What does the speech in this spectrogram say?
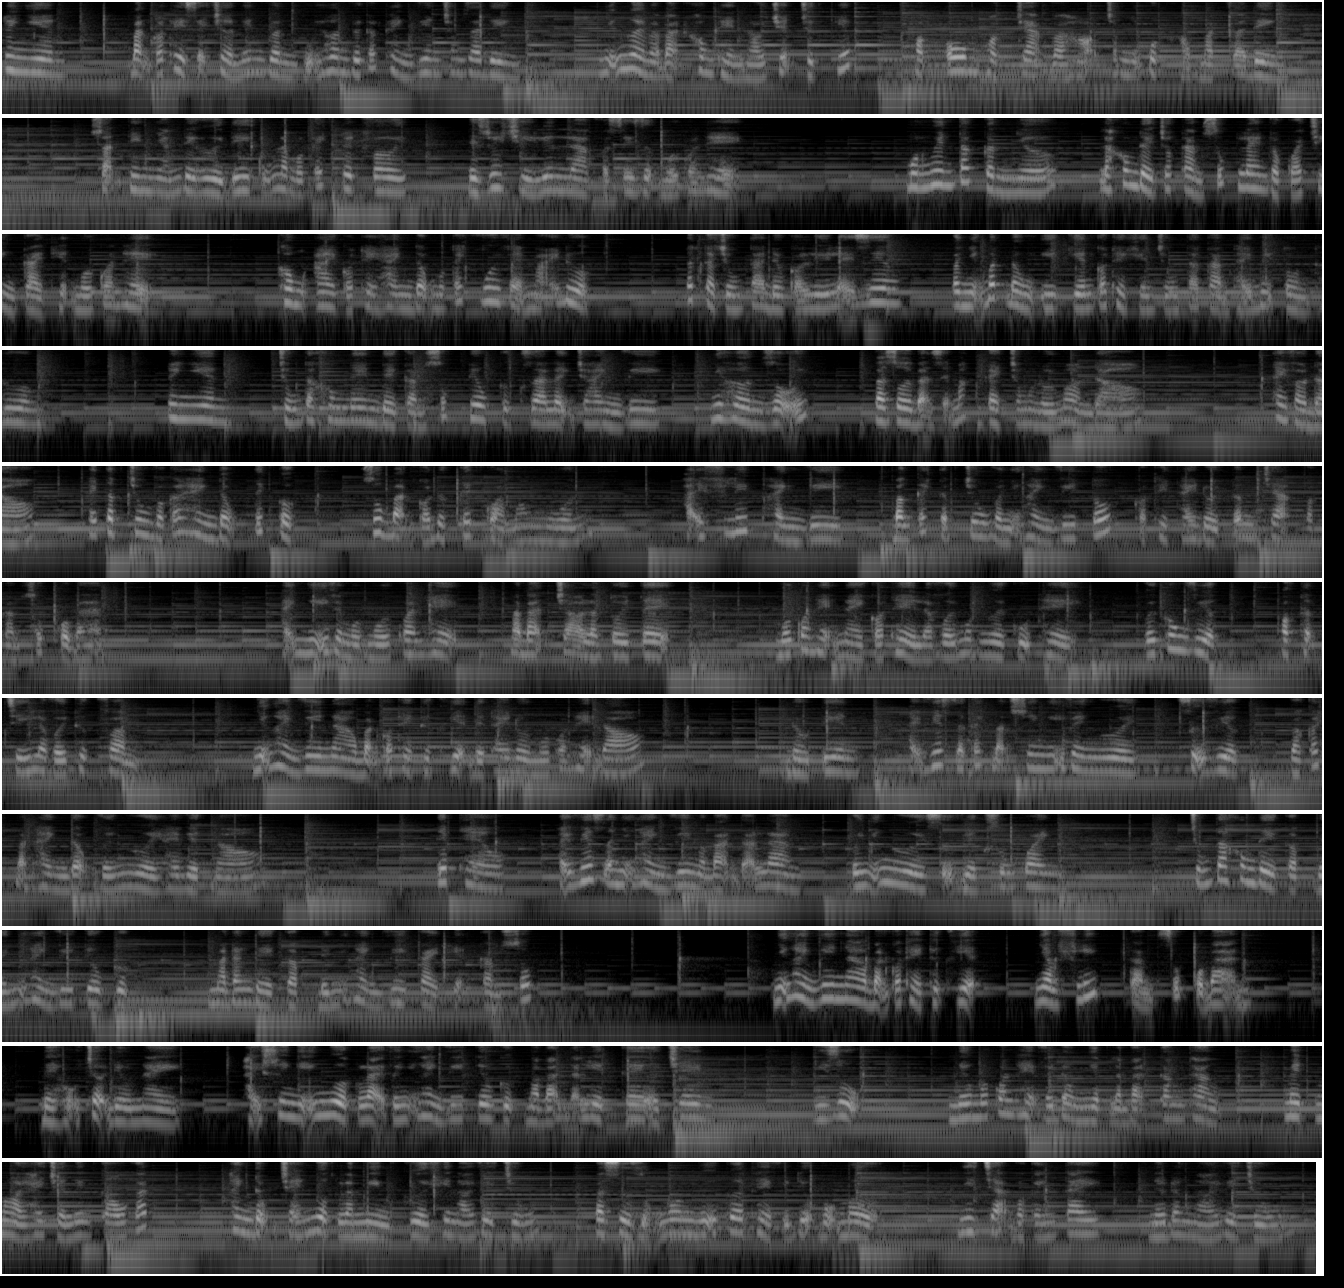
Tuy nhiên, bạn có thể sẽ trở nên gần gũi hơn với các thành viên trong gia đình, những người mà bạn không thể nói chuyện trực tiếp hoặc ôm hoặc chạm vào họ trong những cuộc họp mặt gia đình. Soạn tin nhắn để gửi đi cũng là một cách tuyệt vời để duy trì liên lạc và xây dựng mối quan hệ. Một nguyên tắc cần nhớ là không để cho cảm xúc len vào quá trình cải thiện mối quan hệ không ai có thể hành động một cách vui vẻ mãi được. Tất cả chúng ta đều có lý lẽ riêng, và những bất đồng ý kiến có thể khiến chúng ta cảm thấy bị tổn thương. Tuy nhiên, chúng ta không nên để cảm xúc tiêu cực ra lệnh cho hành vi như hờn dỗi, và rồi bạn sẽ mắc kẹt trong lối mòn đó. Thay vào đó, hãy tập trung vào các hành động tích cực, giúp bạn có được kết quả mong muốn. Hãy flip hành vi bằng cách tập trung vào những hành vi tốt có thể thay đổi tâm trạng và cảm xúc của bạn hãy nghĩ về một mối quan hệ mà bạn cho là tồi tệ. Mối quan hệ này có thể là với một người cụ thể, với công việc hoặc thậm chí là với thực phẩm. Những hành vi nào bạn có thể thực hiện để thay đổi mối quan hệ đó? Đầu tiên, hãy viết ra cách bạn suy nghĩ về người, sự việc và cách bạn hành động với người hay việc đó. Tiếp theo, hãy viết ra những hành vi mà bạn đã làm với những người, sự việc xung quanh. Chúng ta không đề cập đến những hành vi tiêu cực mà đang đề cập đến những hành vi cải thiện cảm xúc. Những hành vi nào bạn có thể thực hiện nhằm flip cảm xúc của bạn? Để hỗ trợ điều này, hãy suy nghĩ ngược lại với những hành vi tiêu cực mà bạn đã liệt kê ở trên. Ví dụ, nếu mối quan hệ với đồng nghiệp làm bạn căng thẳng, mệt mỏi hay trở nên cáu gắt, hành động trái ngược là mỉm cười khi nói về chúng và sử dụng ngôn ngữ cơ thể với điệu bộ mở, như chạm vào cánh tay nếu đang nói về chúng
